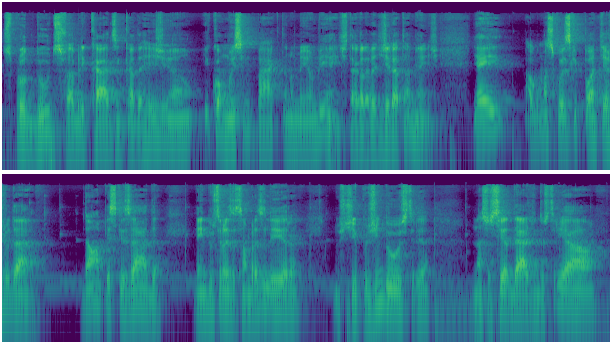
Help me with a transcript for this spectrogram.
os produtos fabricados em cada região e como isso impacta no meio ambiente, tá, galera? Diretamente. E aí, algumas coisas que podem te ajudar. Dá uma pesquisada na industrialização brasileira, nos tipos de indústria, na sociedade industrial,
